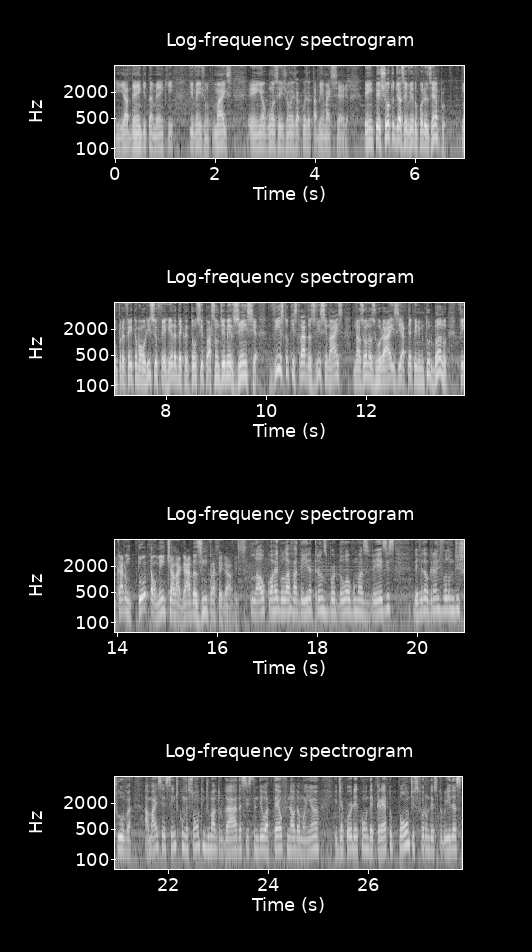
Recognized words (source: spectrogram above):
E a dengue também que, que vem junto. Mas em algumas regiões a coisa está bem mais séria. Em Peixoto de Azevedo, por exemplo, o prefeito Maurício Ferreira decretou situação de emergência, visto que estradas vicinais nas zonas rurais e até perímetro urbano ficaram totalmente alagadas e intrafegáveis. Lá o córrego Lavadeira transbordou algumas vezes devido ao grande volume de chuva. A mais recente começou ontem de madrugada, se estendeu até o final da manhã e, de acordo com o decreto, pontes foram destruídas,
